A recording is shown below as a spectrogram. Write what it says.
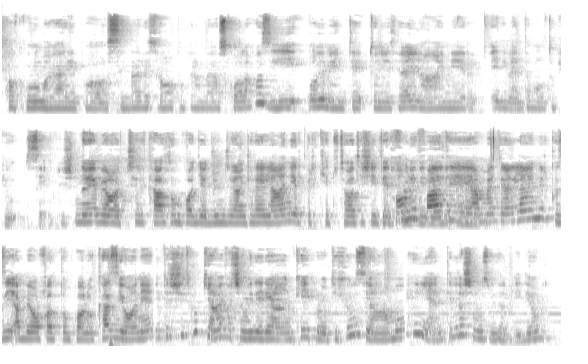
qualcuno magari può sembrare troppo per andare a scuola così, ovviamente togliete l'eyeliner e diventa molto più semplice. Noi abbiamo cercato un po' di aggiungere anche l'eyeliner perché tutte le volte ci dite come fate vedere, eh. a mettere l'eyeliner, così abbiamo fatto un po' l'occasione. Mentre ci trucchiamo vi facciamo vedere anche i prodotti che usiamo e niente, vi lasciamo subito al video.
